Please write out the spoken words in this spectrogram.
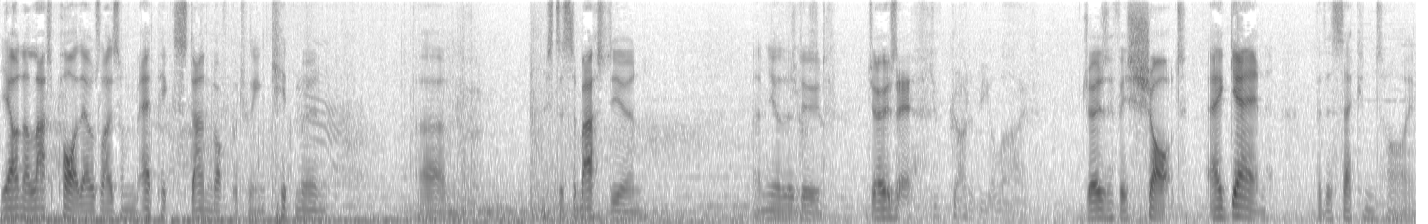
yeah, on the last part there was like some epic standoff between Kidman, um, Mr. Sebastian, and the other Joseph. dude, Joseph. You've got to be alive. Joseph is shot again for the second time.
